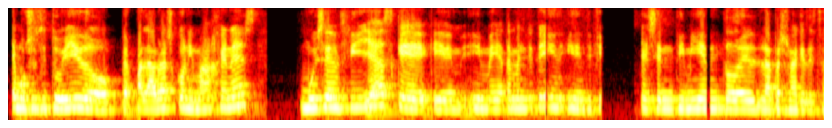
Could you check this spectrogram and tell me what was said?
hemos sustituido palabras con imágenes muy sencillas que, inmediatamente te identifican el sentimiento de la persona que te está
